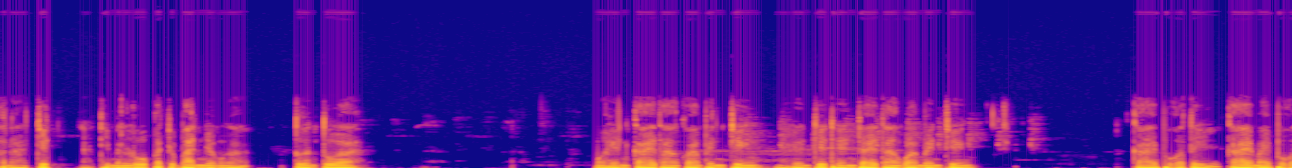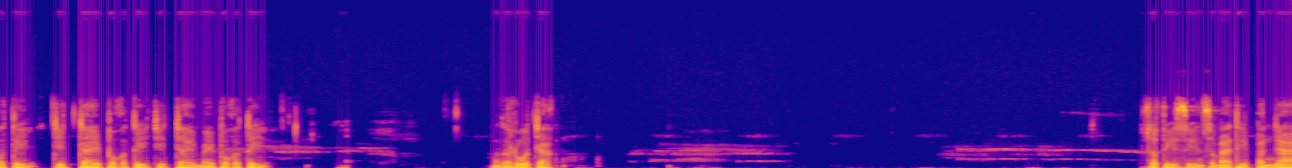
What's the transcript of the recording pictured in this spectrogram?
ขณะจิต ที่มันรู้ปัจจุบันอยู่มันก็ตื่นตัวเมื่อเห็นกายทางความเป็นจริง เห็นจิตเห็นใจทางความเป็นจริง กายปกติ กายไม่ปกติ จิตใจปกติ จิตใจไม่ปกติ มันก็รู้จักสติสีนสมาธิปัญญา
